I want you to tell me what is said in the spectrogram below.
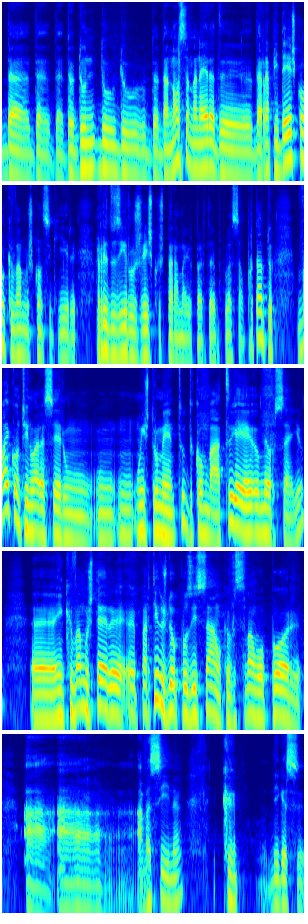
da, da, da, do, do, da nossa maneira de, da rapidez com que vamos conseguir reduzir os riscos para a maior parte da população. Portanto, vai continuar a ser um, um, um instrumento de combate, é o meu receio, eh, em que vamos ter eh, partidos de oposição que se vão opor à, à, à vacina, que, diga-se,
